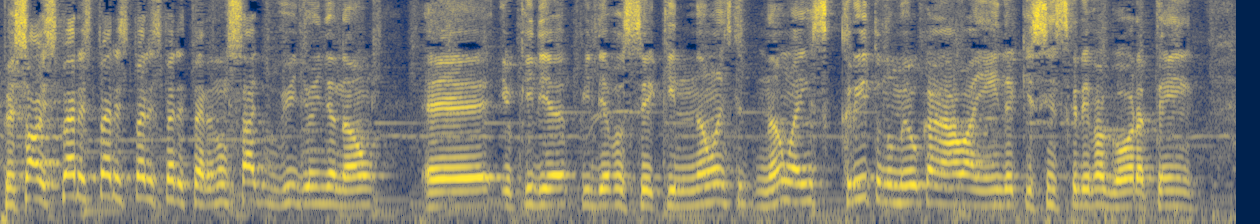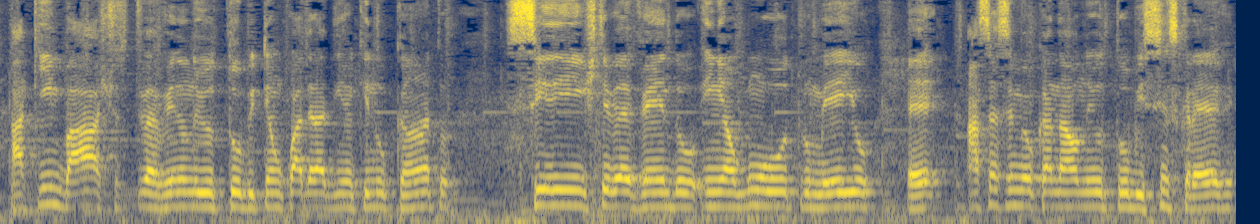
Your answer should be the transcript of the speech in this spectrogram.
Pessoal, espera, espera, espera, espera, espera. Não sai do vídeo ainda não. É, eu queria pedir a você que não é, não é inscrito no meu canal ainda, que se inscreva agora. Tem Aqui embaixo, se estiver vendo no YouTube, tem um quadradinho aqui no canto. Se estiver vendo em algum outro meio, é, acesse meu canal no YouTube se inscreve.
